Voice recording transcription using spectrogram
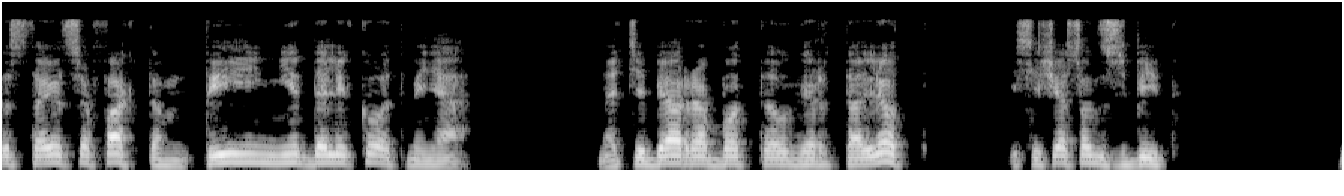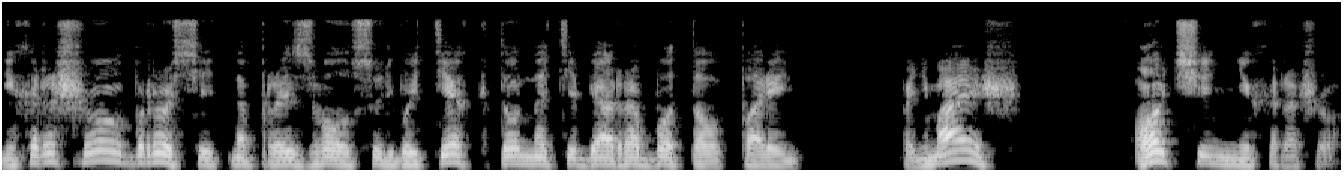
остается фактом. Ты недалеко от меня. На тебя работал вертолет, и сейчас он сбит. Нехорошо бросить на произвол судьбы тех, кто на тебя работал, парень. Понимаешь? Очень нехорошо.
